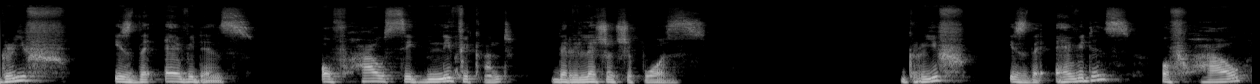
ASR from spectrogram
grief is the evidence of how significant the relationship was. Grief is the evidence of how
